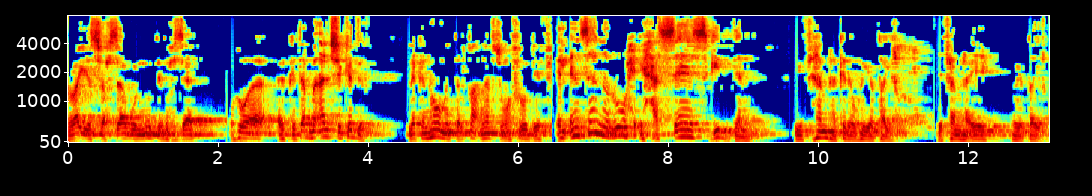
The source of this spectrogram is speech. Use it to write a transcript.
الرئيس في حسابه والنوتي في حساب وهو الكتاب ما قالش كده. لكن هو من تلقاء نفسه مفروض يفهم. الإنسان الروحي حساس جدا يفهمها كده وهي طايرة. يفهمها إيه؟ وهي طايرة.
